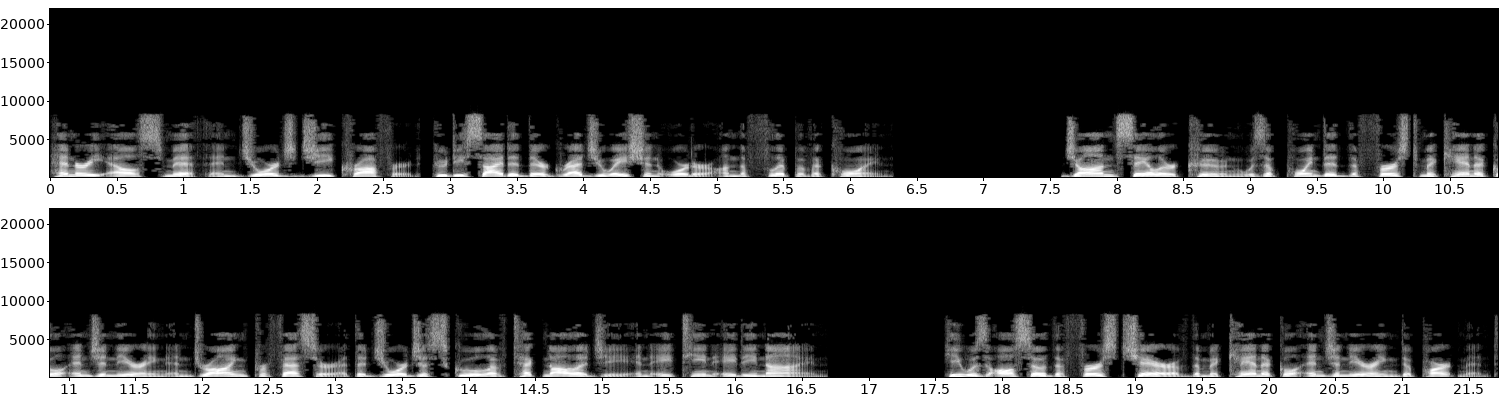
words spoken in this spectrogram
Henry L. Smith and George G. Crawford, who decided their graduation order on the flip of a coin. John Saylor Coon was appointed the first mechanical engineering and drawing professor at the Georgia School of Technology in 1889. He was also the first chair of the Mechanical Engineering Department.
